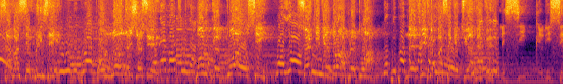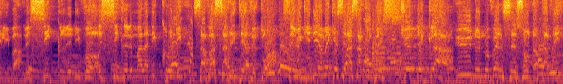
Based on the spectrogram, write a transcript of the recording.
ça va se briser. Au nom de Jésus. Pour que toi aussi, ceux qui viendront après toi, ne vivent pas ce que tu as vécu. Cycle du célibat, le cycle du divorce, le cycle de maladie chronique, ça va s'arrêter avec toi. C'est lui qui dit Amen que cela s'accomplisse. Je déclare une nouvelle saison dans ta vie.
